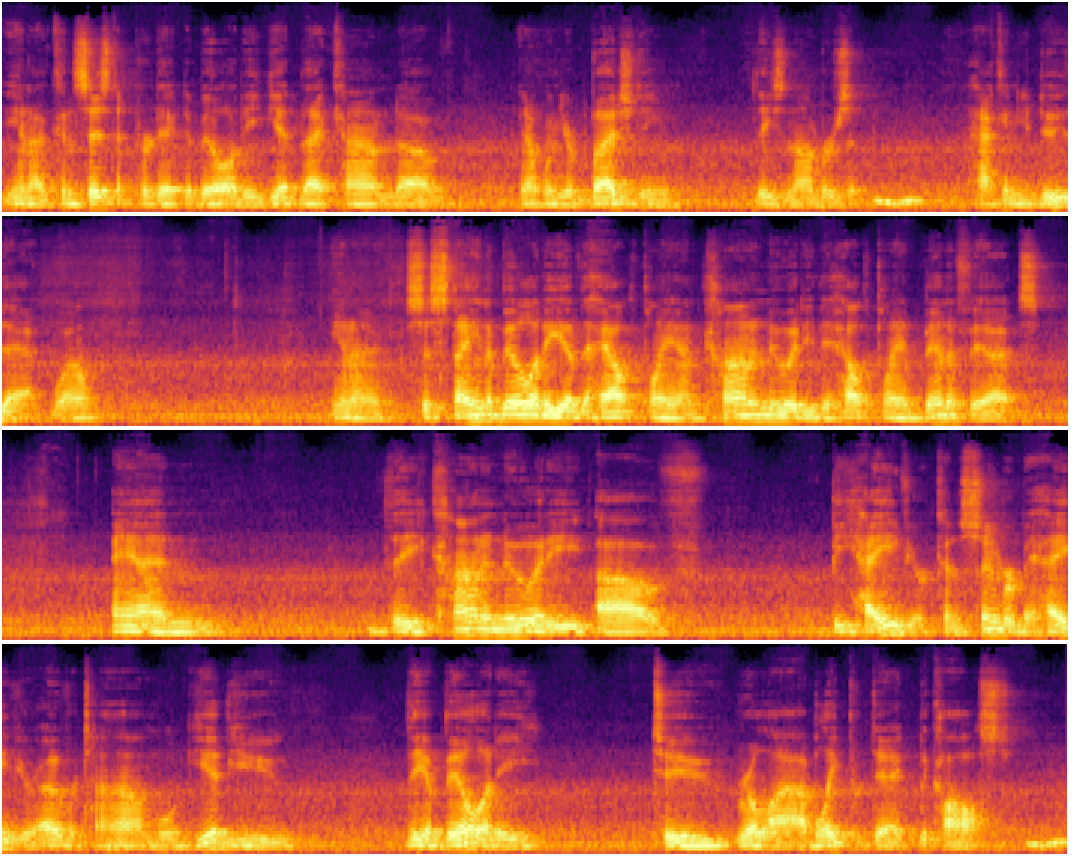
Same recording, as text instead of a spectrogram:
you know, consistent predictability, get that kind of, you know, when you're budgeting these numbers, Mhm. how can you do that? Well, you know, sustainability of the health plan, continuity of the health plan benefits, and the continuity of behavior, consumer behavior over time will give you the ability to reliably predict the cost. Mhm.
